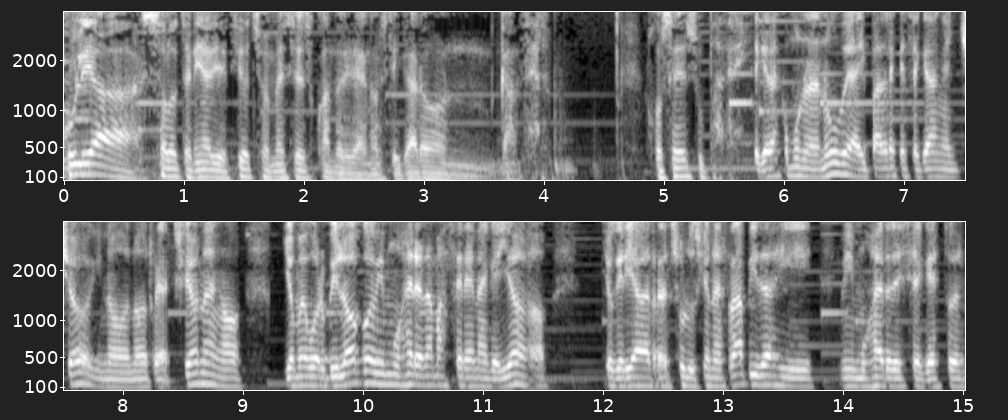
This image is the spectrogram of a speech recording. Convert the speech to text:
Julia solo tenía 18 meses cuando le diagnosticaron cáncer. José es su padre. Te quedas como una nube, hay padres que se quedan en shock y no, no reaccionan. O yo me volví loco y mi mujer era más serena que yo. Yo quería resoluciones rápidas y mi mujer dice que esto es-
